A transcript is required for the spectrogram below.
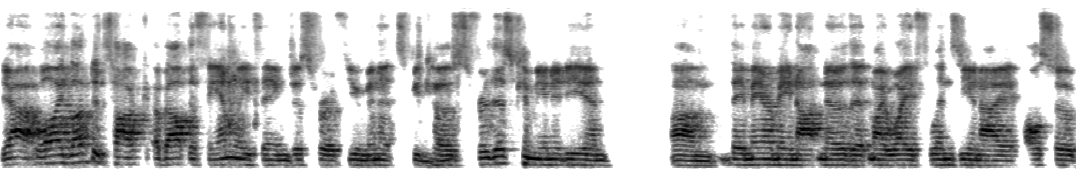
Yeah, well, I'd love to talk about the family thing just for a few minutes mm-hmm. because mm-hmm. for this community, and um, they may or may not know that my wife Lindsay and I also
